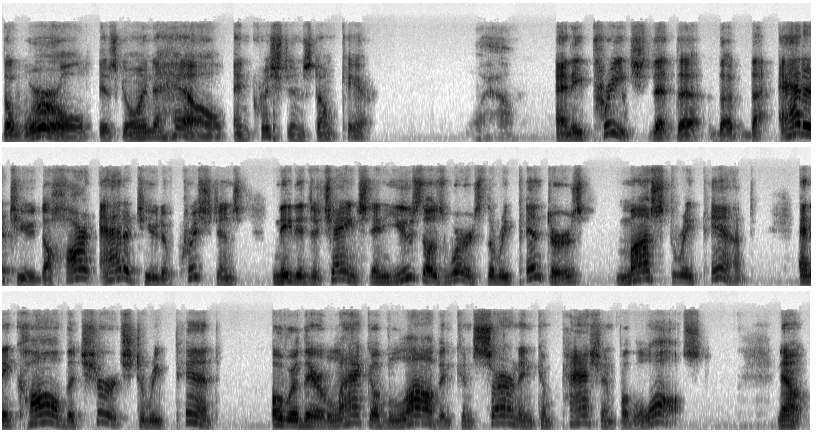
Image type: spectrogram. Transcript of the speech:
the world is going to hell and Christians don't care. Wow. And he preached that the, the, the attitude, the heart attitude of Christians needed to change. And he used those words the repenters must repent. And he called the church to repent over their lack of love and concern and compassion for the lost. Now,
